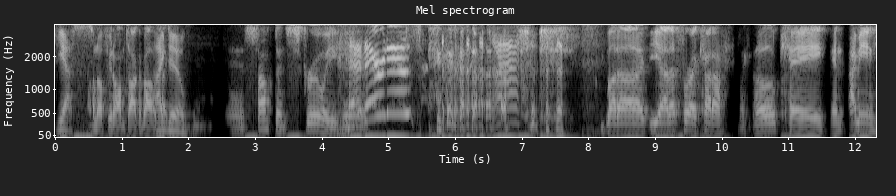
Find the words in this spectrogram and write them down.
Yes. I don't know if you know what I'm talking about. It's I like, do. Something screwy here. there it is. but uh, yeah, that's where I kind of like okay. And I mean,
